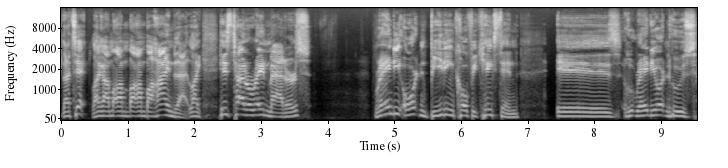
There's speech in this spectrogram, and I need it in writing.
that's it. Like I'm I'm I'm behind that. Like his title reign matters. Randy Orton beating Kofi Kingston is who Randy Orton who's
